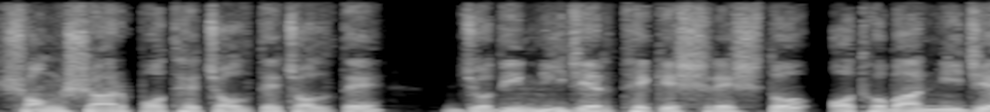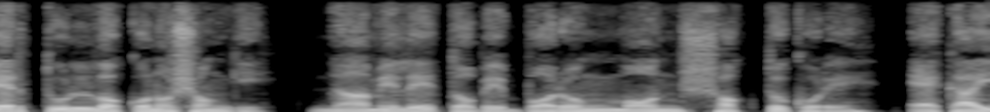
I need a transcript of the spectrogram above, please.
সংসার পথে চলতে চলতে যদি নিজের থেকে শ্রেষ্ঠ অথবা নিজের তুল্য কোনো সঙ্গী না মেলে তবে বরং মন শক্ত করে একাই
